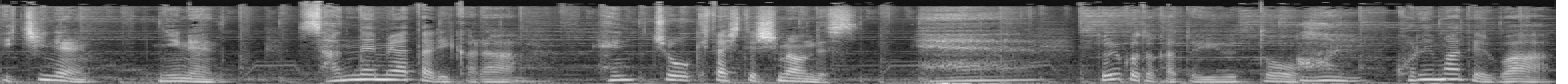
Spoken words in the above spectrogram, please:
1年2年3年目あたりから変調をきたしてしまうんです。へどういうことかというと、えはい。これまでは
